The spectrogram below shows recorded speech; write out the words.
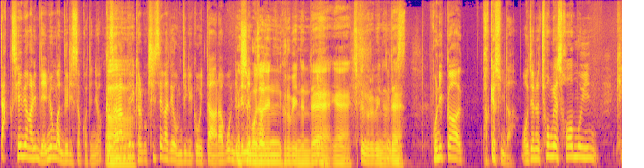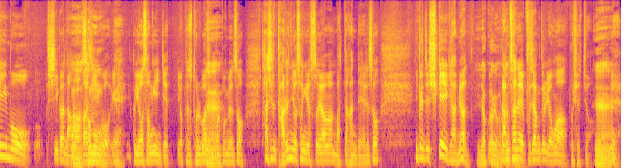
딱 세 명 아니면 네 명만 늘 있었거든요. 그 아. 사람들이 결국 실세가 되어 움직이고 있다라고 이제 몇년 보좌진 그룹이 있는데 예, 측근 그룹이 있는데 보니까 바뀌었습니다. 어제는 총회 서무인 케이모 씨가 나와가지고 예, 그 여성이 이제 옆에서 돌봐주는 네. 걸 보면서 사실은 다른 여성이었어야만 마땅한데 그래서 그러니까 이제 쉽게 얘기하면 그. 남산의 부장들 영화 보셨죠? 예.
